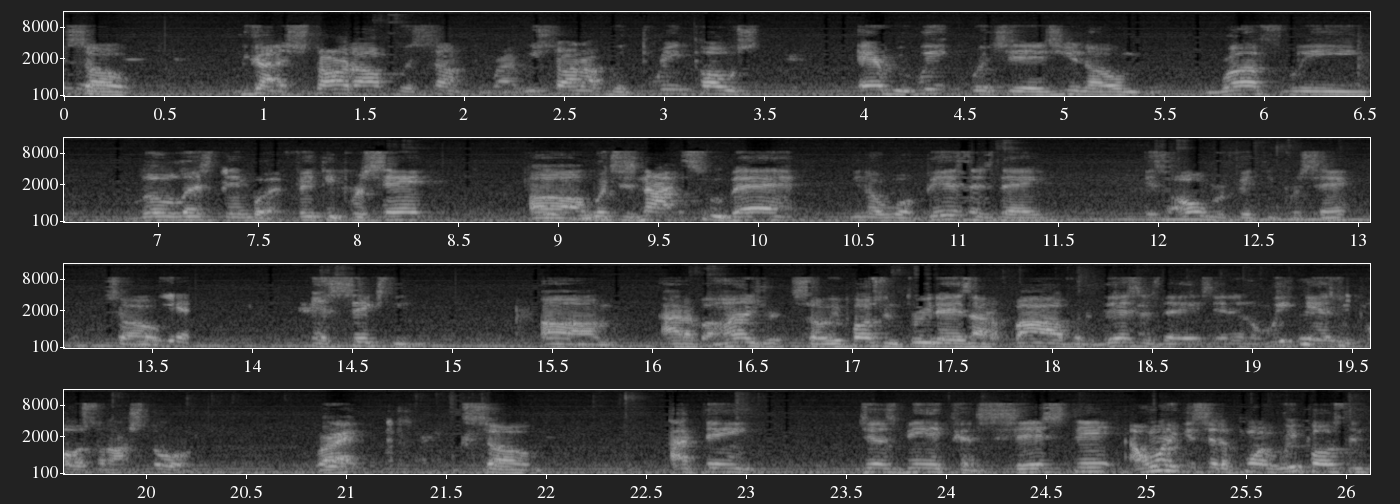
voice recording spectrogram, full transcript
So you got to start off with something, right? We start off with three posts every week, which is, you know, roughly a little less than what, 50%, uh, mm-hmm. which is not too bad. You know, well, business day is over 50%. So yeah. it's 60 um, out of 100. So we're posting three days out of five for the business days. And then on weekends, we post on our story, right? So I think just being consistent. I want to get to the point we posting,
